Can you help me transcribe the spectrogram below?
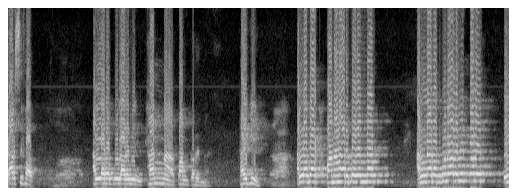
কার সিফাত? আল্লাহ রাব্বুল আলামিন খান না পান করেন না। খায় কি? আল্লাহ পাক পানাহার করেন না। আল্লাহ রাব্বুল আলামিন বলেন, এই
